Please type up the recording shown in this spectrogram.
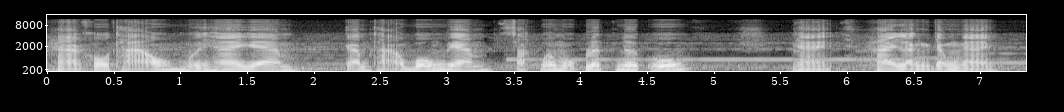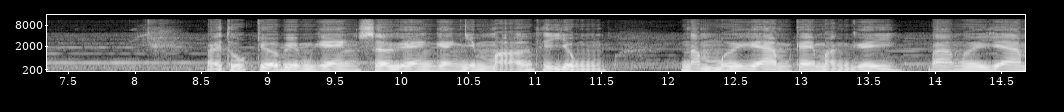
hà khô thảo 12 gram, cam thảo 4 gram, sắc với 1 lít nước uống ngày hai lần trong ngày. Bài thuốc chữa viêm gan, sơ gan, gan nhiễm mỡ thì dùng 50g cây mằng ghi, 30g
